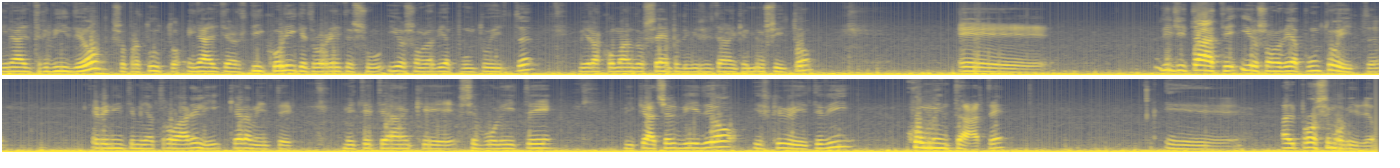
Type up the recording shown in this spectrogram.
in altri video soprattutto in altri articoli che troverete su io sono la via.it mi raccomando sempre di visitare anche il mio sito. E digitate io sono la via.it e venitemi a trovare lì. Chiaramente mettete anche se volete vi piace il video iscrivetevi commentate e al prossimo video.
